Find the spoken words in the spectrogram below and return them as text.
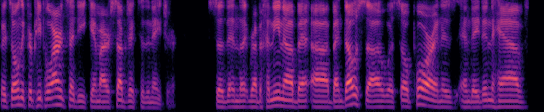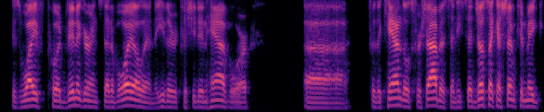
But it's only for people who aren't tzaddikim are subject to the nature. So then, like Rabbi Hanina ben, uh, ben Dosa was so poor, and his and they didn't have his wife put vinegar instead of oil in, either because she didn't have or uh, for the candles for Shabbos. And he said, just like Hashem can make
